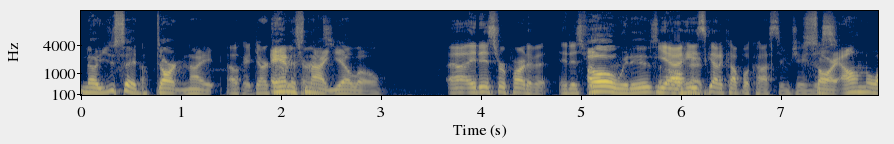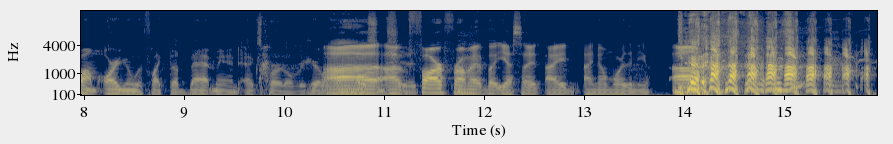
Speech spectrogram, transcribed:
No, you said Dark Knight, Okay, Dark Knight and it's not yellow. Uh, it is for part of it. It is for. Oh, it is. yeah, Okay. he's got a couple costume changes. Sorry, I don't know why I'm arguing with like the Batman expert over here. Like I Uh, know some I'm shit. far from it, but yes, I I, I know more than you. Uh,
